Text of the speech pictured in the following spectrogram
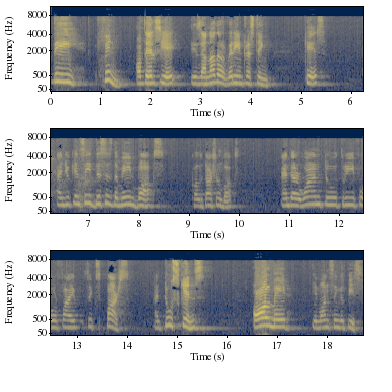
The fin of the LCA is another very interesting case and you can see this is the main box called the torsional box. And there are one, two, three, four, five, six parts and two skins, all made in one single piece.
